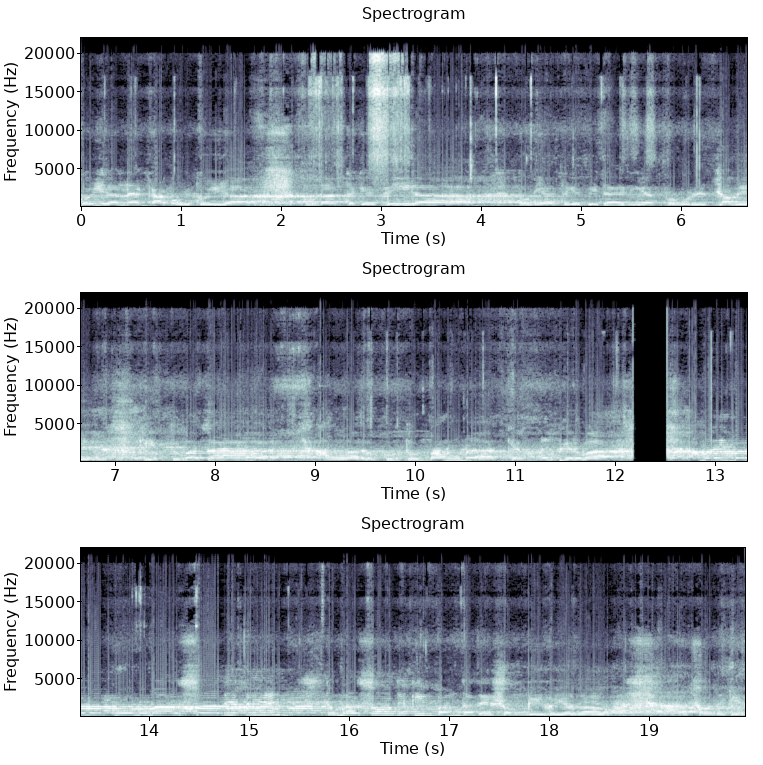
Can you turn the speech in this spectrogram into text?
কইরা না কাবুল কইরা গুনার থেকে ফিরা, দুনিয়া থেকে বিদায় নিয়ে কবরে যাবে। কিন্তু বাজার, আল্লাহর হুকুম তো মানো না, কেমনে ফেরবা? আমার তোমরা সাদিকিন বান্দাদের সঙ্গী হইয়া যাও। সাদিকিন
